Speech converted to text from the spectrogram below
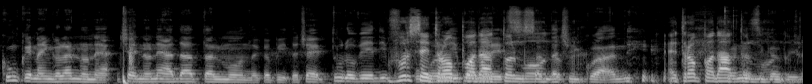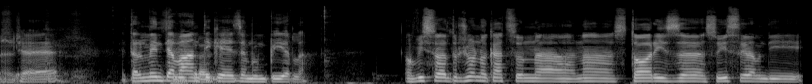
Comunque Nangolan non è, cioè, non è adatto al mondo, capito? Cioè, tu lo vedi... Forse è troppo adatto al mondo. 65 anni. È troppo adatto al mondo. Cioè, cioè, è talmente Sì, avanti tra- che sembra un pirla. Ho visto l'altro giorno, cazzo, una, una stories eh, su Instagram di,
